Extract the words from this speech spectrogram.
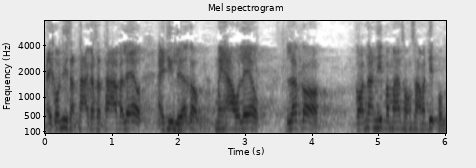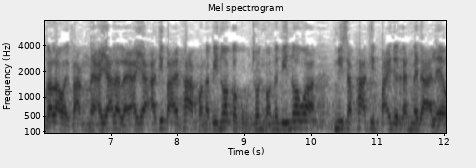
ไอ้คนที่ศรัทธาก็ศรัทธาไปแล้ว ไอ้ที่เหลือก็ไม่เอาแล้ว แล้วก็ก่อนหน้านี้ประมาณสองสามอาทิตย์ผมก็เล่าให้ฟังในอายะหลายๆอายะอธิบายภาพของนบีนัวกับกลุ่มชนของนบีนัวว่ามีสภาพที่ไปเด้วกันไม่ได้แล้ว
